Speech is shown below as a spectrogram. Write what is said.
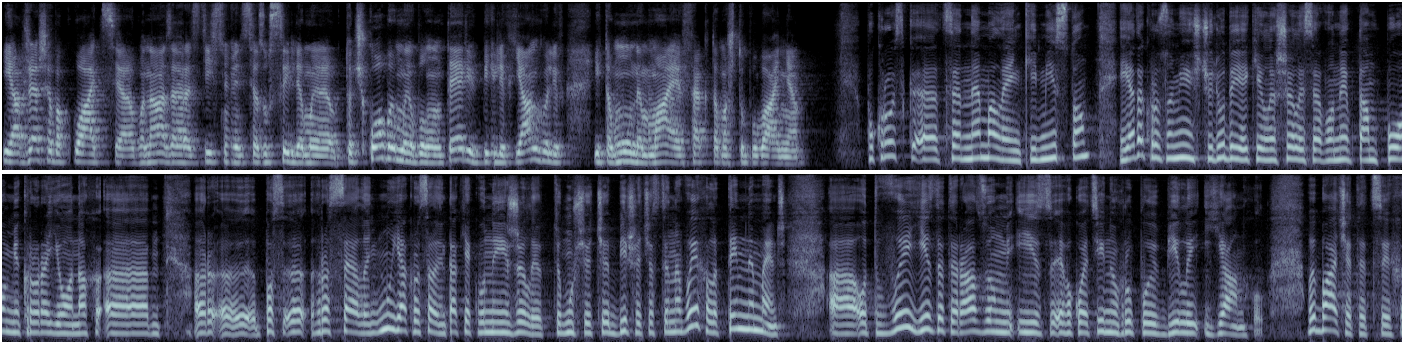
І а вже ж евакуація вона зараз здійснюється зусиллями точковими волонтерів, білів янголів, і тому немає ефекту масштабування. Покровськ е, це не маленьке місто. Я так розумію, що люди, які лишилися, вони там по мікрорайонах е, е, розселені. Ну як розселені, так як вони і жили, тому що більша частина виїхала, тим не менш. От ви їздите разом із евакуаційною групою Білий Янгол. Ви бачите цих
